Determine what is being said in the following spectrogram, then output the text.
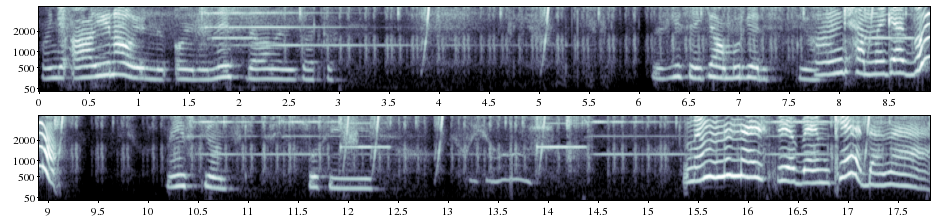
Hangi? Aa yine oyun oyunu. Neyse devam edelim artık. Ezgi seninki hamburger istiyor. Hangi hamburger bu mu? Ne istiyorsun? Sosis. Benim ne istiyor benimki? Dana.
